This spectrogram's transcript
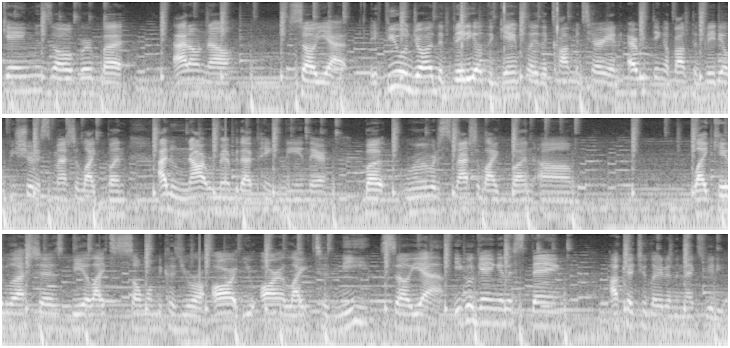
game is over, but I don't know. So yeah, if you enjoyed the video, the gameplay, the commentary, and everything about the video, be sure to smash the like button. I do not remember that paint being there, but remember to smash the like button. Um, like Kayla says, be a light to someone because you are art, you are a light to me. So yeah, Eagle Gang in this thing. I'll catch you later in the next video.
